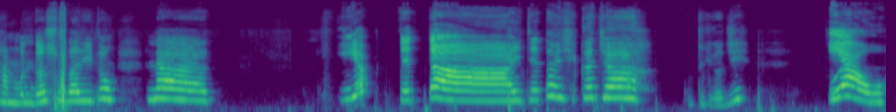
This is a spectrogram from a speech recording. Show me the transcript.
한 번 더 순간 이동 하나. 얍 됐다. 이제 다시 가자. 어떻게 가지? 야오.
